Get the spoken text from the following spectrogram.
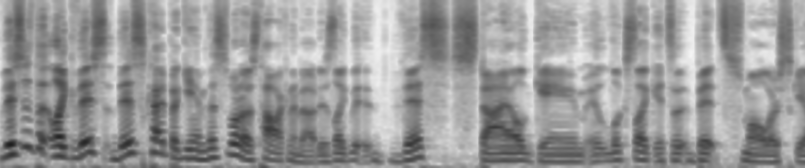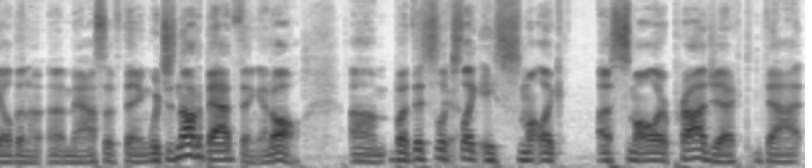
this is the, like this this type of game. This is what I was talking about. Is like this style game. It looks like it's a bit smaller scale than a, a massive thing, which is not a bad thing at all. Um, but this looks like a small like a smaller project that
